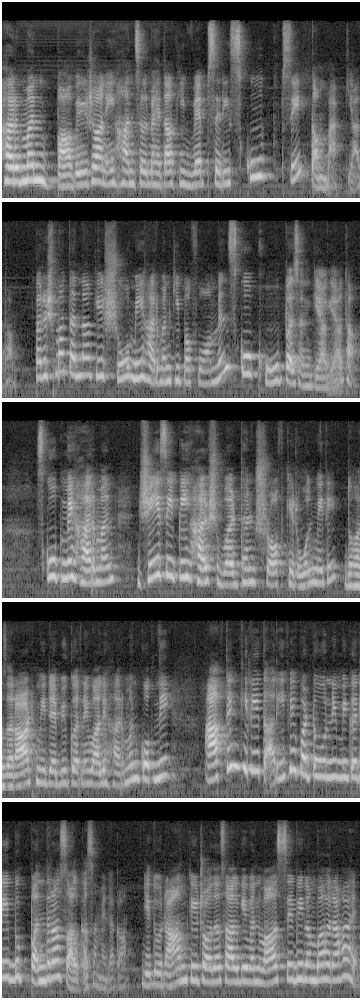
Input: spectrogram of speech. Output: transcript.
हरमन बावेजा ने हंसल मेहता की वेब सीरीज़ स्कूप से कम किया था। करिश्मा तन्ना के शो में हरमन की परफॉर्मेंस को खूब पसंद किया गया था। स्कूप में हरमन, जेसीपी हर्षवर्धन श्रॉफ के रोल में थे। 2008 में डेब्यू करने वाले हरमन को अपने एक्टिंग के लिए तारीफें बटोरने में करीब 15 साल का समय लगा। ये तो राम के 14 साल के वनवास से भी लंबा रहा है।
